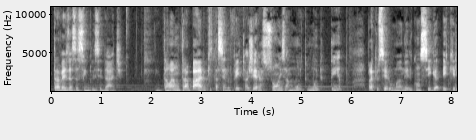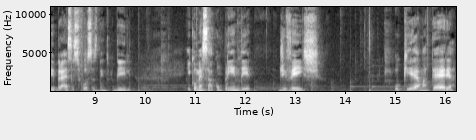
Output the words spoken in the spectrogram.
através dessa simplicidade. Então é um trabalho que está sendo feito há gerações, há muito, muito tempo, para que o ser humano ele consiga equilibrar essas forças dentro dele e começar a compreender de vez o que é a matéria,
